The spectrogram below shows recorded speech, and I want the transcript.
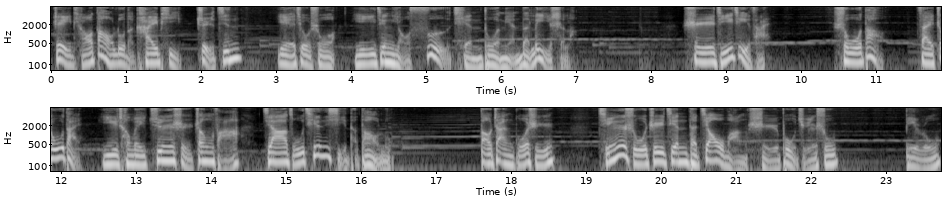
这条道路的开辟至今，也就说。已经有四千多年的历史了。史籍记载，蜀道在周代已成为军事征伐、家族迁徙的道路。到战国时，秦蜀之间的交往史不绝书，比如《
